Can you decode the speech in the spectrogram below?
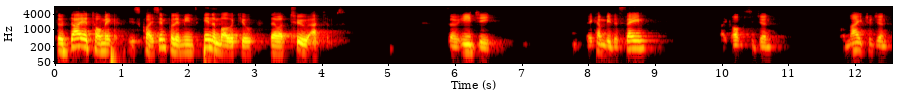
so diatomic is quite simple. It means in a molecule there are two atoms. So e.g., they can be the same, like oxygen or nitrogen,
